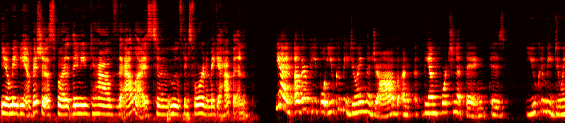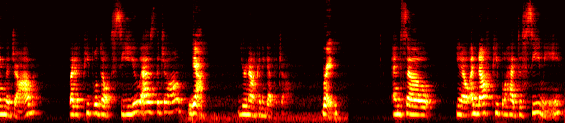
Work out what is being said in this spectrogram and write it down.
you know, may be ambitious, but they need to have the allies to move things forward and make it happen. Yeah, and other people, you can be doing the job. The unfortunate thing is, you can be doing the job, but if people don't see you as the job, yeah, you're not going to get the job. Right. And so, you know, enough people had to see me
